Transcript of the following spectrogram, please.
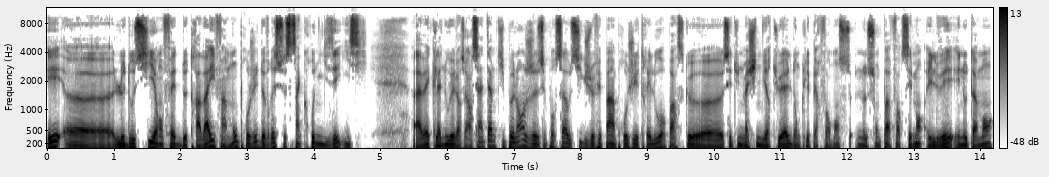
et euh, le dossier en fait de travail, enfin mon projet devrait se synchroniser ici avec la nouvelle version. Alors c'est un, petit peu lent, c'est pour ça aussi que je ne fais pas un projet très lourd parce que euh, c'est une machine virtuelle, donc les performances ne sont pas forcément élevées et notamment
